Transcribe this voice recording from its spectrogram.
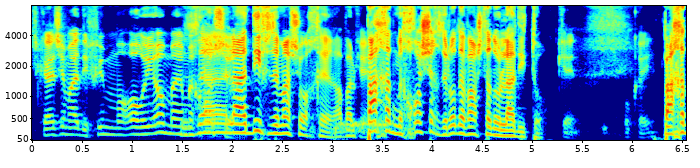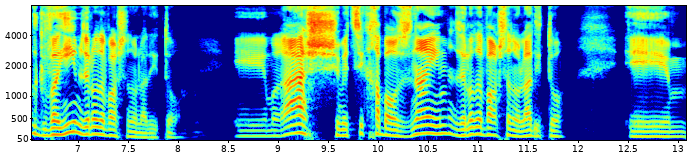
יש כאלה שמעדיפים אור יום מחושך. להעדיף זה משהו אחר, אבל כן. פחד מחושך זה לא דבר שאתה נולד איתו. כן, אוקיי. פחד גבהים זה לא דבר שאתה נולד איתו. אמ, רעש שמציק לך באוזניים זה לא דבר שאתה נולד איתו. אמ,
